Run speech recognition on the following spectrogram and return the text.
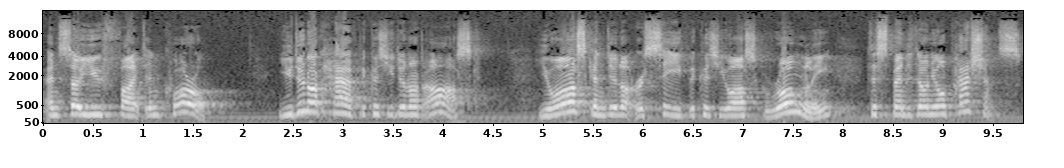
and so you fight and quarrel. You do not have because you do not ask. You ask and do not receive because you ask wrongly to spend it on your passions.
